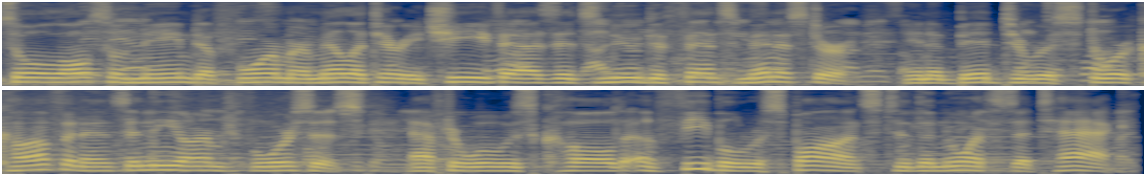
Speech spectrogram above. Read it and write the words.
Seoul also named a former military chief as its new defense minister in a bid to restore confidence in the armed forces after what was called a feeble response to the North's attack.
